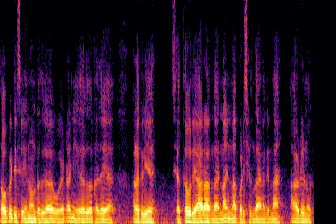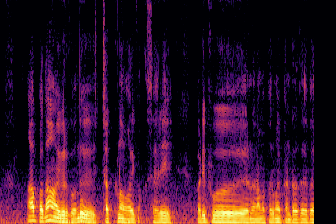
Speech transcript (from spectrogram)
சவப்பெட்டி செய்யணுன்றதுக்காக கேட்டால் நீ ஏதோ கதையை அளக்குறியே. செத்தவர் யாராக இருந்தா என்ன என்ன படிச்சிருந்தா எனக்கு என்ன அப்படின்னு அப்போ தான் இவருக்கு வந்து சக்குனம் வரைக்கும் சரி படிப்பு என்ன நம்ம பெருமை பண்ணுறது இப்போ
